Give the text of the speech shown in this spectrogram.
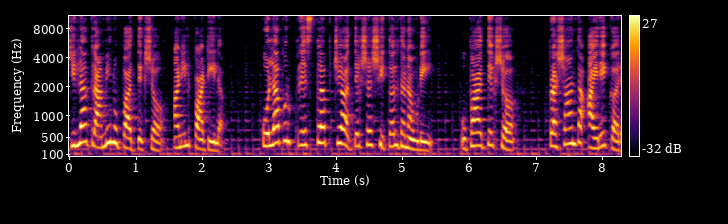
जिल्हा ग्रामीण उपाध्यक्ष अनिल पाटील कोल्हापूर प्रेस क्लबचे अध्यक्ष शीतल धनवडे उपाध्यक्ष प्रशांत आयरेकर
